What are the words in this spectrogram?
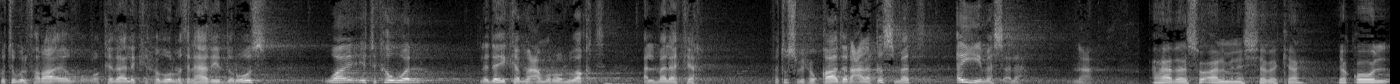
كتب الفرائض وكذلك حضور مثل هذه الدروس ويتكون لديك مع مرور الوقت الملكة فتصبح قادرا على قسمة أي مسألة. نعم. هذا سؤال من الشبكة. يقول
